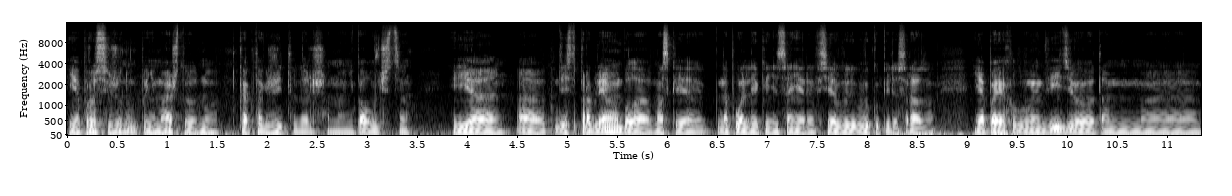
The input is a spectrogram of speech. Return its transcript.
Я просто сижу, ну, понимаю, что, ну, как так жить-то дальше, ну, не получится. И я, а, здесь проблема была в Москве, напольные кондиционеры, все вы, выкупили сразу. Я поехал в видео там, э,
